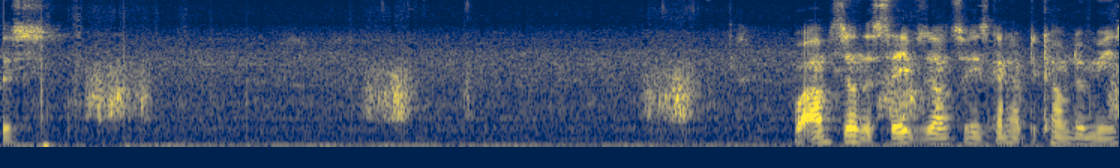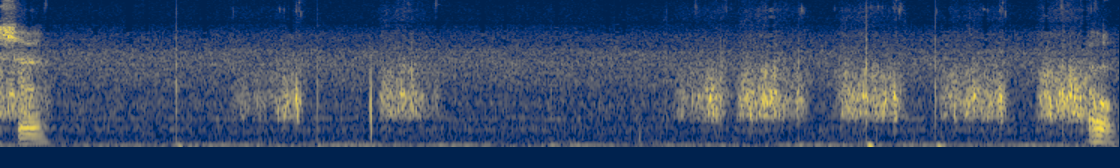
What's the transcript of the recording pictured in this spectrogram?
This. Well, I'm still in the safe zone, so he's gonna have to come to me, so. Oh.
